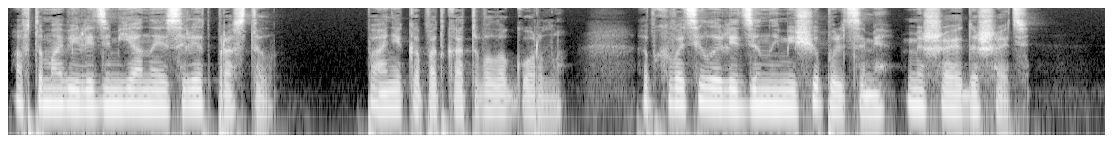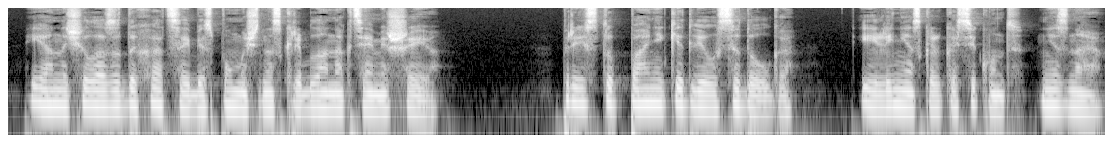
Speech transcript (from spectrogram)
Автомобиле Демьяна и след простыл. Паника подкатывала к горлу. Обхватила ледяными щупальцами, мешая дышать. Я начала задыхаться и беспомощно скребла ногтями шею. Приступ паники длился долго. Или несколько секунд, не знаю.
